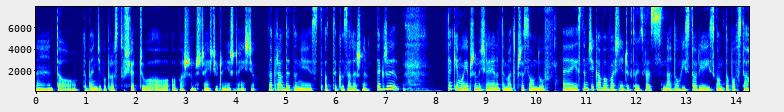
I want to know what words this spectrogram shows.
E, to, to będzie po prostu świadczyło o, o waszym szczęściu czy nieszczęściu. Naprawdę to nie jest od tego zależne. Także takie moje przemyślenia na temat przesądów. E, jestem ciekawa właśnie, czy ktoś z Was zna tą historię i skąd to powstało,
